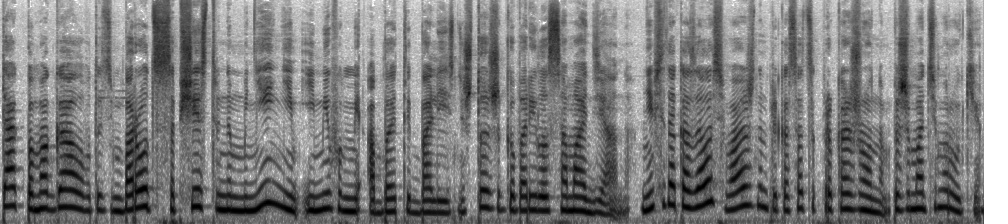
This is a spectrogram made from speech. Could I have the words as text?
так помогала вот этим бороться с общественным мнением и мифами об этой болезни. Что же говорила сама Диана? Мне всегда казалось важным прикасаться к прокаженным, пожимать им руки.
